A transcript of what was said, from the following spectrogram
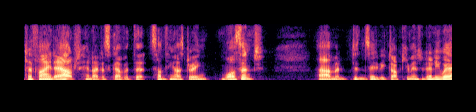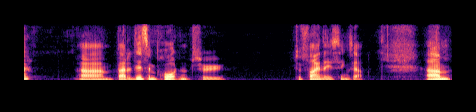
to find out, and I discovered that something I was doing wasn't, um, and didn't seem to be documented anywhere. Um, but it is important to, to find these things out. Um,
